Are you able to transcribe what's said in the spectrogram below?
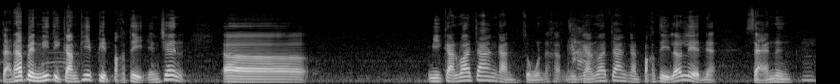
แต่ถ้าเป็นนิติกรรมที่ผิดปกติ อย่างเช่นเอ่อมีการว่าจ้างกันสมมตินะครับค่ะมีการว่าจ้างกันปกติแล้วเลทเนี่ยแสนหนึ่ง อืม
